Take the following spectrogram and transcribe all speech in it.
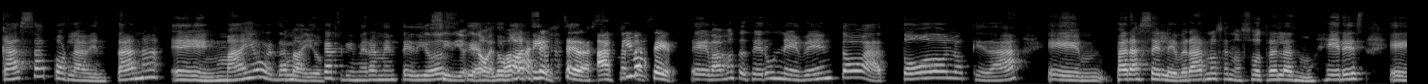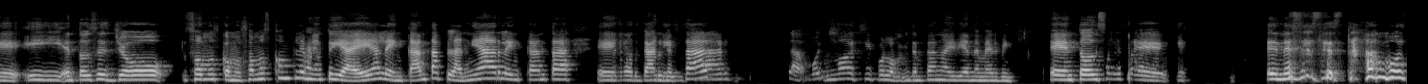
casa por la ventana en mayo, ¿verdad? Mayo. Mónica? Primeramente Dios. Sí, Dios- no, lo vamos a hacer. Ser, así va a Así va a ser. eh, vamos a hacer un evento a todo lo que da eh, para celebrarnos a nosotras las mujeres eh, y entonces yo somos como somos complemento y a ella le encanta planear, le encanta eh, organizar. La mochi. Mochi, por lo temprano ahí viene Melvin. Entonces, eh, en esas estamos.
